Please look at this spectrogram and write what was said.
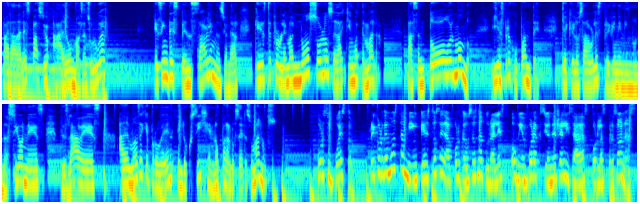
para dar espacio a algo más en su lugar. Es indispensable mencionar que este problema no solo se da aquí en Guatemala, pasa en todo el mundo y es preocupante, ya que los árboles previenen inundaciones, deslaves, además de que proveen el oxígeno para los seres humanos. Por supuesto, recordemos también que esto se da por causas naturales o bien por acciones realizadas por las personas.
